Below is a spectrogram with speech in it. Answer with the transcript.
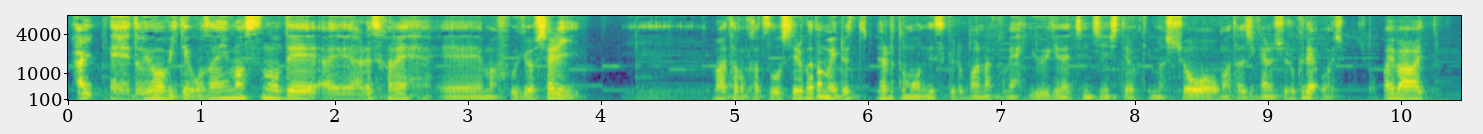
はい、えー、土曜日でございますので、えー、あれですかね、えー、まあ副業したり、まあ多分活動している方もいる、いると思うんですけど、まあなんかね、有意義な一日にしておきましょう。また次回の収録でお会いしましょう。バイバイ。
